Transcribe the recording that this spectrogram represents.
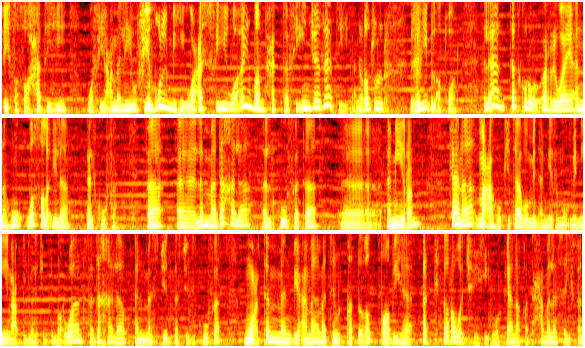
في فصاحته وفي عمله وفي ظلمه وعسفه وأيضا حتى في إنجازاته. يعني رجل غريب الأطوار. الآن تذكر الرواية أنه وصل إلى الكوفة. فلما دخل الكوفة آه، أميرا كان معه كتاب من أمير المؤمنين عبد الملك بن مروان فدخل المسجد مسجد الكوفة معتما بعمامة قد غطى بها أكثر وجهه وكان قد حمل سيفا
